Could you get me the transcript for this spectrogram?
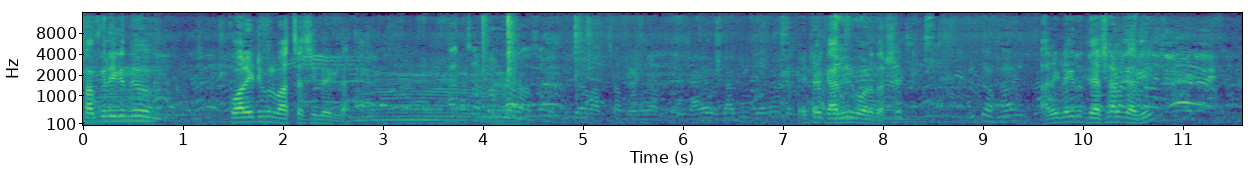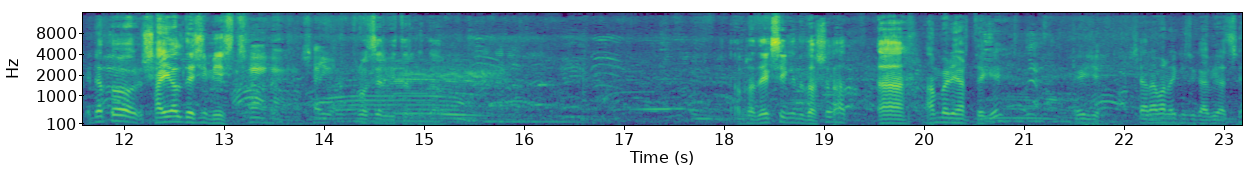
সবগুলি কিন্তু কোয়ালিটিফুল বাচ্চা ছিল এগুলা। এটা গাভী বড় দর্শক। আর এটা কিন্তু দেশাল গাভী। এটা তো সাইয়াল দেশি মিক্সড। হ্যাঁ হ্যাঁ ক্রোচের ভিতর কিন্তু। আমরা দেখছি কিন্তু দর্শক আমবাড়ি হাট থেকে। এই যে সারা মানে কিছু গাভী আছে।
